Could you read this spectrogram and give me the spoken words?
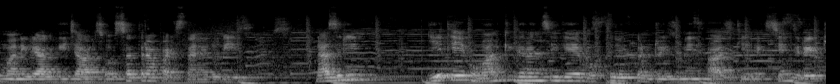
ओमानी रियाल की चार सौ सत्रह पाकिस्तानी रुपीज़ नाजरीन, ये थे ओमान की करेंसी के मुख्तलिफ़ कंट्रीज़ में आज के एक्सचेंज रेट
